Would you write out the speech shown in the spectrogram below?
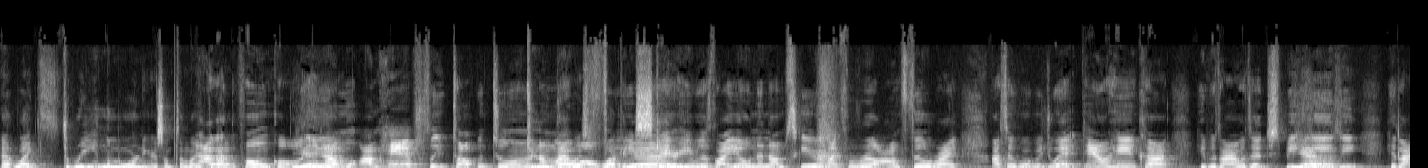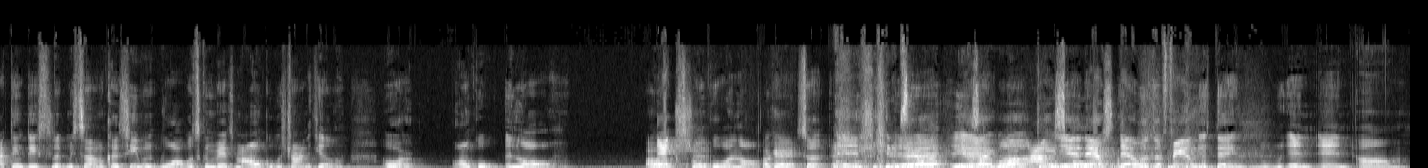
at like three in the morning or something like I that. got the phone call, Yeah, and yeah. I'm, I'm half asleep talking to him, Dude, and I'm like, that was "Whoa, what- fucking yeah." scary. He was like, "Yo, no, no, I'm scared, like for real, I don't feel right." I said, "Where were you at?" Down Hancock. He was like, "I was at the Speakeasy." He like, "I think they slipped me something," because he was Walt was convinced my uncle was trying to kill him, or uncle-in-law, oh ex shit. uncle-in-law. Okay. So and, He didn't say all that. He was like, well, I- yeah, that, bulls." that was a family thing, and and um,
